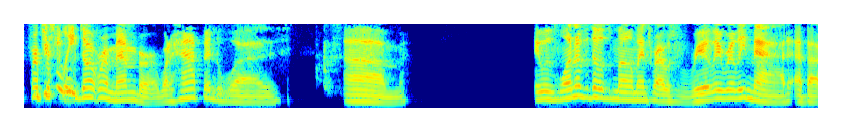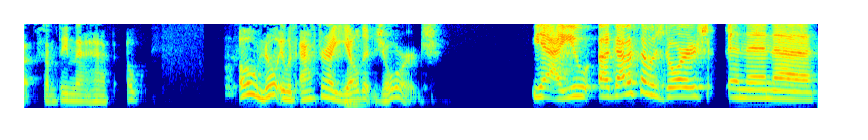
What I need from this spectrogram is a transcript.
for just people who leave. don't remember, what happened was, um, it was one of those moments where I was really, really mad about something that happened. Oh, oh no, it was after I yelled at George. Yeah, you uh, got upset with George, and then uh,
